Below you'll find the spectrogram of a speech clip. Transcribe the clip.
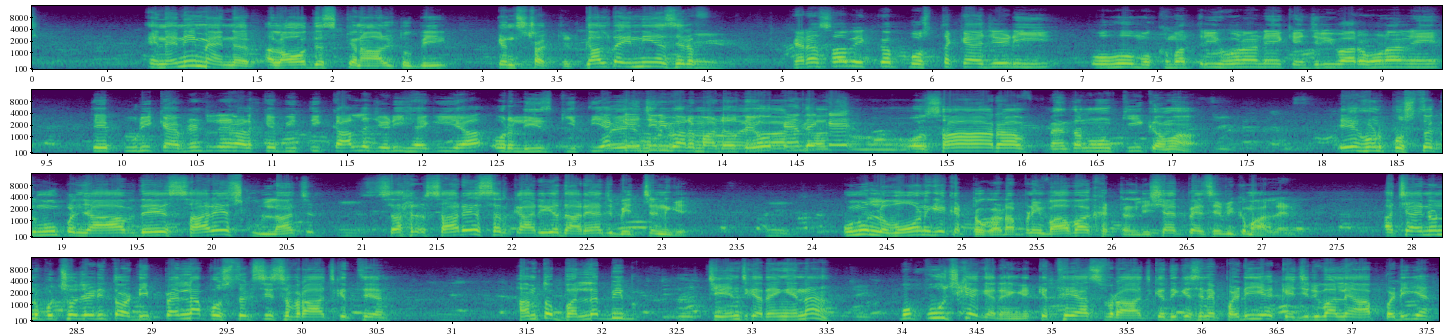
in any manner allow this canal to be constructed ਗੱਲ ਤਾਂ ਇੰਨੀ ਹੈ ਸਿਰਫ। ਖਹਿਰਾ ਸਾਹਿਬ ਇੱਕ ਪੁਸਤਕ ਹੈ ਜਿਹੜੀ ਉਹ ਮੁੱਖ ਮੰਤਰੀ ਹੋਰਾਂ ਨੇ ਕੇਜਰੀਵਾਲ ਹੋਰਾਂ ਨੇ ਤੇ ਪੂਰੀ ਕੈਬਨਿਟ ਨੇ ਰਲ ਕੇ ਬੀਤੀ ਕੱਲ ਜਿਹੜੀ ਹੈਗੀ ਆ ਉਹ ਰਿਲੀਜ਼ ਕੀਤੀ ਹੈ ਕੇਜਰੀਵਾਲ ਮਾਡਲ ਤੇ। ਉਹ ਕਹਿੰਦੇ ਕਿ ਉਹ ਸਾਰਾ ਮੈਂ ਤੁਹਾਨੂੰ ਹੁਣ ਕੀ ਕਵਾਂ? ਇਹ ਹੁਣ ਪੁਸਤਕ ਨੂੰ ਪੰਜਾਬ ਦੇ ਸਾਰੇ ਸਕੂਲਾਂ 'ਚ, ਸਾਰੇ ਸਰਕਾਰੀ ਅਦਾਰਿਆਂ 'ਚ ਵੇਚਣਗੇ। ਉਹਨੂੰ ਲਵਾਉਣਗੇ ਘੱਟੋ ਘੱਟ, ਆਪਣੀ ਵਾਵਾ ਖੱਟਣ ਲਈ, ਸ਼ਾਇਦ ਪੈਸੇ ਵੀ ਕਮਾ ਲੈਣ। ਅੱਛਾ, ਇਹਨਾਂ ਨੂੰ ਪੁੱਛੋ ਜਿਹੜੀ ਤੁਹਾਡੀ ਪਹਿਲਾ ਪੁਸਤਕ ਸੀ, ਸਵਰਾਜ ਕਿੱਥੇ ਆ? ਹਮ ਤੋਂ ਬੱਲਬ ਵੀ ਚੇਂਜ ਕਰਾਂਗੇ ਨਾ। ਉਹ ਪੁੱਛ ਕੇ ਕਰਾਂਗੇ, ਕਿੱਥੇ ਆ ਸਵਰਾਜ? ਕਦੀ ਕਿਸੇ ਨੇ ਪੜ੍ਹੀ ਹੈ ਕੇਜਰੀਵਾਲ ਨੇ ਆਪ ਪੜ੍ਹੀ ਹੈ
